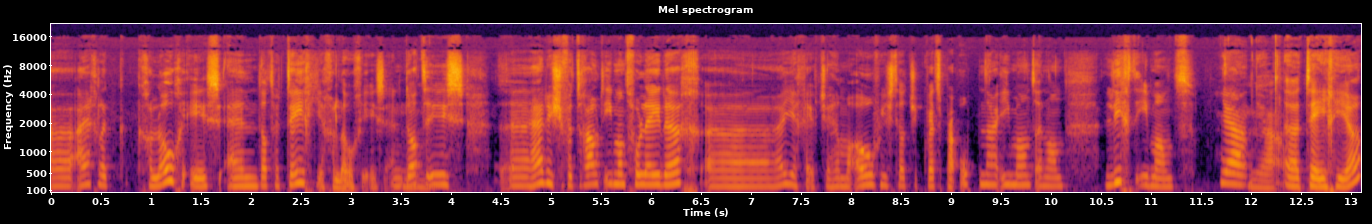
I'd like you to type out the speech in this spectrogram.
uh, eigenlijk gelogen is en dat er tegen je gelogen is. En mm. dat is, hè, dus je vertrouwt iemand volledig, je geeft je helemaal over, je stelt je kwetsbaar op naar iemand en dan liegt iemand ja. ja. Uh, tegen je.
